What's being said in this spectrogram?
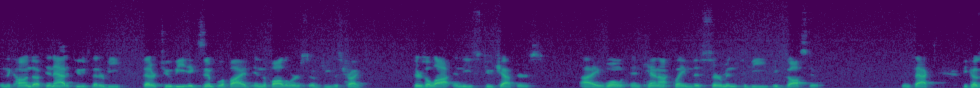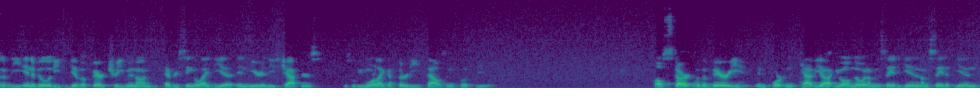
in the conduct and attitudes that are be that are to be exemplified in the followers of Jesus Christ. There's a lot in these two chapters. I won't and cannot claim this sermon to be exhaustive. In fact, because of the inability to give a fair treatment on every single idea in here in these chapters, this will be more like a 30,000 foot view. I'll start with a very important caveat. You all know it. I'm going to say it again and I'm going to say it at the end.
